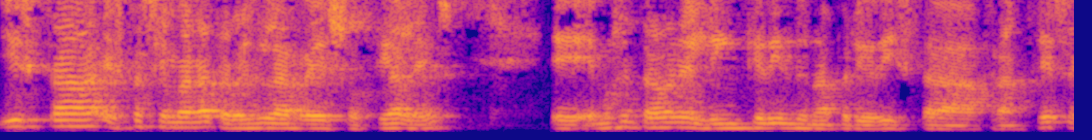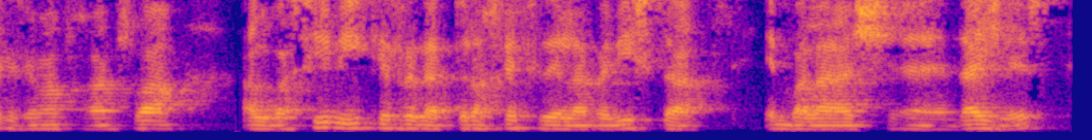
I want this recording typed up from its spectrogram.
y esta, esta semana, a través de las redes sociales, eh, hemos entrado en el LinkedIn de una periodista francesa que se llama François Albasini, que es redactora jefe de la revista Emballage eh, Digest.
